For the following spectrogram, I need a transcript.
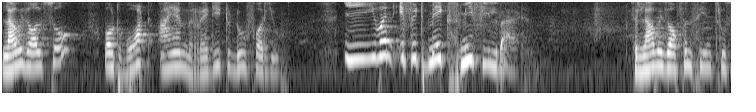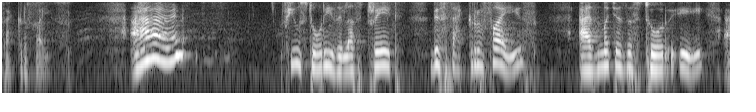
Love is also about what I am ready to do for you, even if it makes me feel bad. So, love is often seen through sacrifice. And few stories illustrate this sacrifice as much as the story uh,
